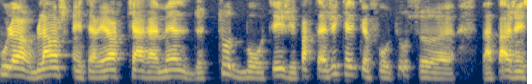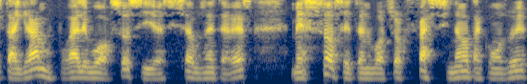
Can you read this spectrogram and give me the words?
couleur blanche, intérieur caramel de toute beauté. J'ai partagé quelques photos sur euh, ma page Instagram. Vous pourrez aller voir ça si, si ça vous intéresse. Mais ça, c'est une voiture fascinante à conduire.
